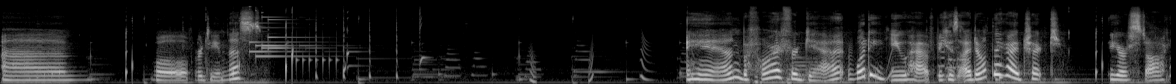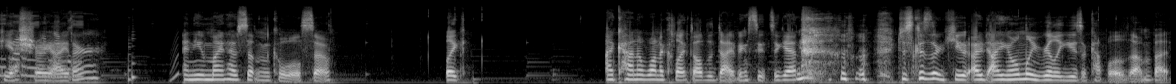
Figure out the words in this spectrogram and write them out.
Um, we'll redeem this. And before I forget, what do you have? Because I don't think I checked your stock yesterday either. And you might have something cool, so... Like, I kind of want to collect all the diving suits again. Just because they're cute. I, I only really use a couple of them, but...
